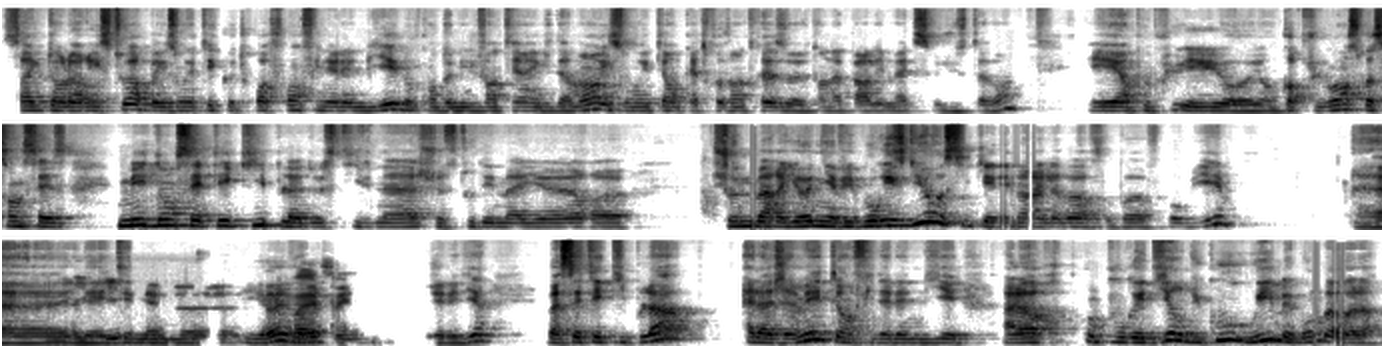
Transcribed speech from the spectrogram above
c'est vrai que dans leur histoire, bah, ils ont été que trois fois en finale NBA, donc en 2021 évidemment. Ils ont été en 93, tu en as parlé Max juste avant, et un peu plus et euh, encore plus loin en 76. Mais dans cette équipe là de Steve Nash, Studemeyer, euh, Sean Marion, il y avait Boris Dio aussi qui a démarré là-bas, faut pas, faut pas oublier. Euh, il a été même, j'allais dire, bah, cette équipe là, elle a jamais été en finale NBA. Alors on pourrait dire du coup, oui, mais bon bah voilà,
